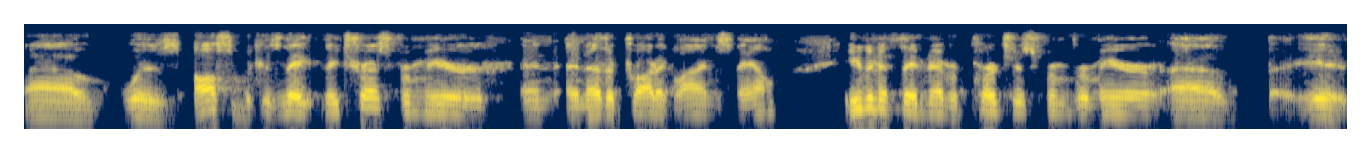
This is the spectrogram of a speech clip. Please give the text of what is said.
uh, was awesome because they, they trust Vermeer and, and other product lines now, even if they've never purchased from Vermeer uh, it,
